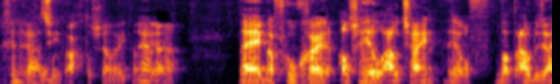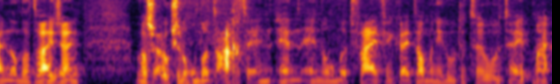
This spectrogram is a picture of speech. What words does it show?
generatie. 108 of zo heet dat. Ja. Nee, maar vroeger, als ze heel oud zijn, hè, of wat ouder zijn dan dat wij zijn, was er ook zo'n 108 en, en, en 105. Ik weet allemaal niet hoe het, hoe het heet. Maar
